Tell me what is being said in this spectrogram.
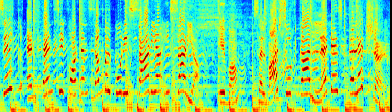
silk and fancy cotton Sambalpuri साड़ियाँ ही साड़ियाँ एवं सलवार सूट का latest collection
